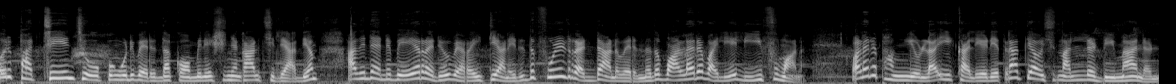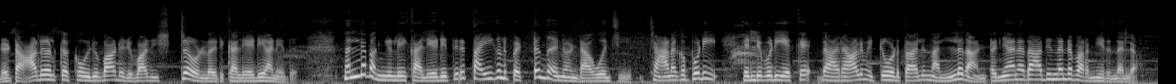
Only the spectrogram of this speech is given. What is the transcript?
ഒരു പച്ചയും ചുവപ്പും കൂടി വരുന്ന കോമ്പിനേഷൻ ഞാൻ കാണിച്ചില്ല ആദ്യം? അതിന്റെ തന്നെ വേറൊരു വെറൈറ്റിയാണ് ഇത് ഇത് ഫുൾ റെഡാണ് വരുന്നത്. വളരെ വലിയ ലീഫുമാണ് വളരെ ഭംഗിയുള്ള ഈ കലേഡിയത്തിന് അത്യാവശ്യം നല്ല ഡിമാൻഡ് ഉണ്ട് കേട്ടോ. ആളുകൾക്കൊക്കെ ഒരുപാട് ഒരുപാട് ഇഷ്ടമുള്ള ഒരു കലേടിയാണിത്. നല്ല ഭംഗിയുള്ള ഈ കലേഡിയത്തിന് തൈകൾ പെട്ടെന്ന് തന്നെ ഉണ്ടാവുകയും ചെയ്യും. ചാണകപ്പൊടി എല്ലുപൊടിയൊക്കെ ധാരാളം ഇട്ട് കൊടുത്താൽ നല്ലതാണ് കേട്ടോ. ഞാനത് ആദ്യം തന്നെ പറഞ്ഞിരുന്നല്ലോ.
